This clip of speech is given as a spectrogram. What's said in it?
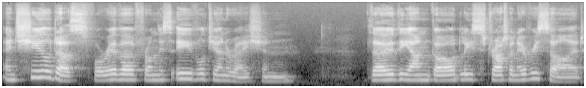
and shield us forever from this evil generation. Though the ungodly strut on every side,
